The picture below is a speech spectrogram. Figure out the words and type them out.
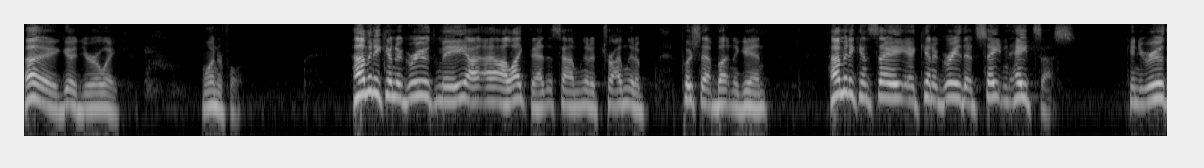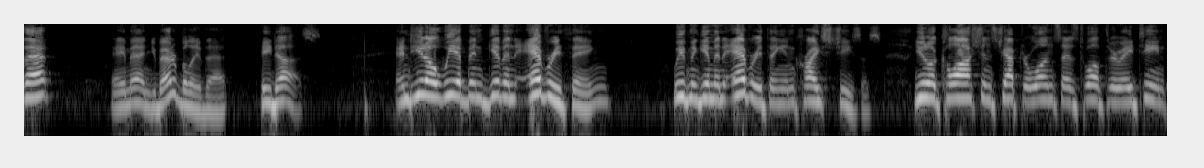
Hey, good, you're awake. Wonderful. How many can agree with me? I, I like that. This time I'm going to try. I'm going to push that button again. How many can say eh, can agree that Satan hates us? Can you agree with that? Amen. You better believe that he does. And you know we have been given everything. We've been given everything in Christ Jesus. You know Colossians chapter 1 says 12 through 18.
